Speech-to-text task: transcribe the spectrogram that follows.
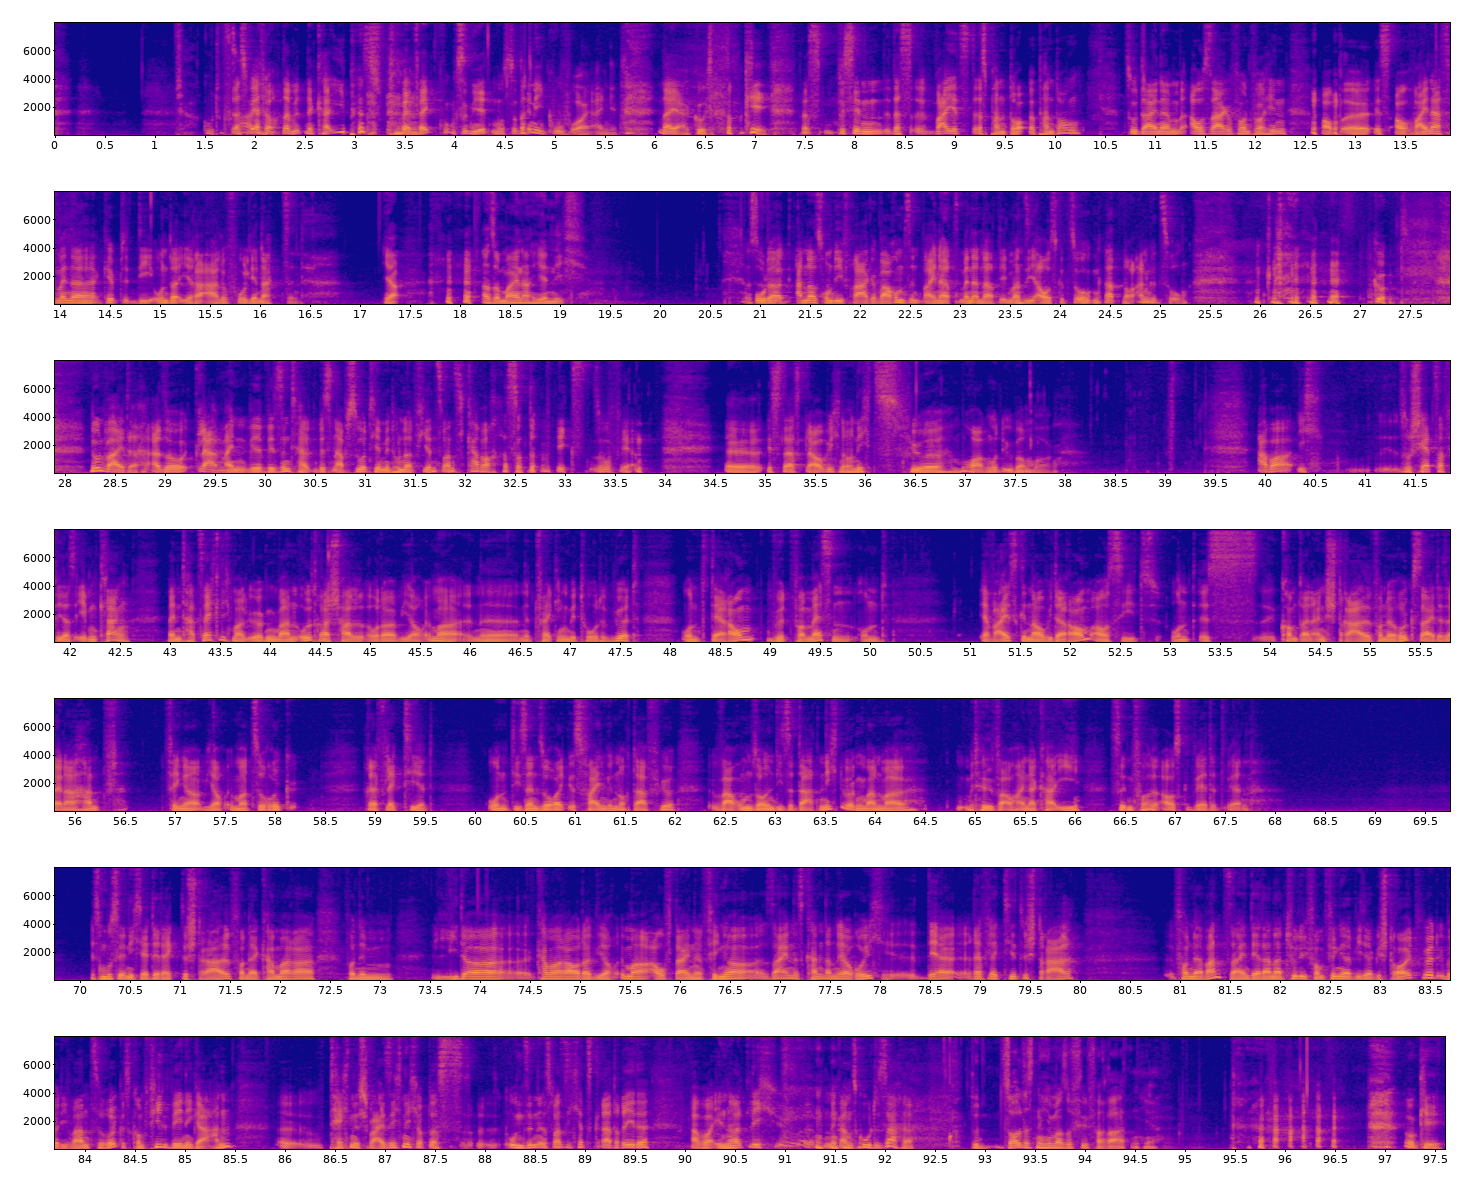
gute Frage. das wäre doch, damit eine KI perfekt funktioniert, musst du dein IQ vorher eingeben. Naja, gut, okay. Das ein bisschen, das äh, war jetzt das Pendant, äh, zu deiner Aussage von vorhin, ob äh, es auch Weihnachtsmänner gibt, die unter ihrer Alufolie nackt sind. Ja. Also meiner hier nicht. Das Oder andersrum die Frage, warum sind Weihnachtsmänner, nachdem man sie ausgezogen hat, noch angezogen? Gut. Nun weiter. Also klar, mein, wir, wir sind halt ein bisschen absurd hier mit 124 Kameras unterwegs. Insofern äh, ist das, glaube ich, noch nichts für morgen und übermorgen. Aber ich, so scherzhaft wie das eben klang, wenn tatsächlich mal irgendwann Ultraschall oder wie auch immer eine, eine Tracking-Methode wird und der Raum wird vermessen und er weiß genau, wie der Raum aussieht und es kommt ein, ein Strahl von der Rückseite seiner Handfinger, wie auch immer, zurück reflektiert. Und die Sensorik ist fein genug dafür. Warum sollen diese Daten nicht irgendwann mal mit Hilfe auch einer KI sinnvoll ausgewertet werden? Es muss ja nicht der direkte Strahl von der Kamera, von dem LIDAR-Kamera oder wie auch immer auf deine Finger sein. Es kann dann ja ruhig äh, der reflektierte Strahl von der Wand sein, der dann natürlich vom Finger wieder gestreut wird, über die Wand zurück. Es kommt viel weniger an. Äh, technisch weiß ich nicht, ob das äh, Unsinn ist, was ich jetzt gerade rede, aber inhaltlich äh, eine ganz gute Sache. Du solltest nicht immer so viel verraten hier. Okay.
